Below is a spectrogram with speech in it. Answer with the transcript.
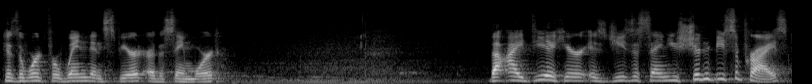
because the word for wind and spirit are the same word. The idea here is Jesus saying you shouldn't be surprised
